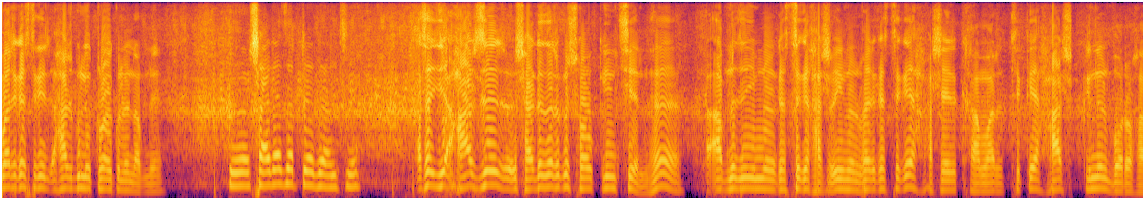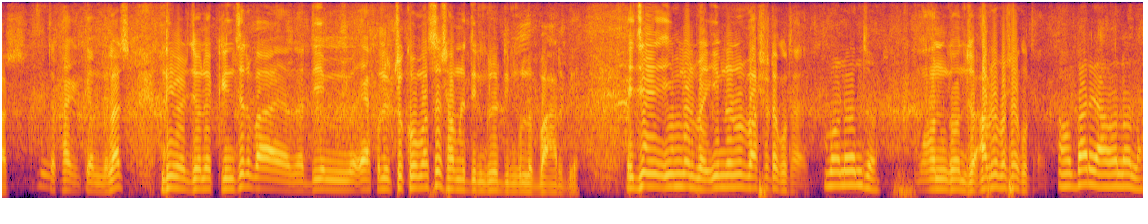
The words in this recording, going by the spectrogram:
বাড়ির কাছ থেকে হাঁসগুলো ক্রয় করলেন আপনি? ষাট হাজার টাকা আনছি। আচ্ছা এই যে হাঁস যে ষাট হাজার করে সহ কিনছেন হ্যাঁ? আপনি যে ইমরানের কাছ থেকে হাঁস ইমরান ভাইয়ের কাছ থেকে হাঁসের খামার থেকে হাঁস কিনেন বড় হাঁস। তো খাকি কেমন হাঁস ডিমের জন্য কিনছেন বা ডিম এখন একটু কম আছে সামনের দিনগুলো ডিমগুলো বাড়বে। এই যে ইমরান ভাই ইমরান ভাইয়ের বাসাটা কোথায়? মনোরঞ্জন মোহনগঞ্জ। আপনার বাসা কোথায়? আমার বাড়ি আওয়ালা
